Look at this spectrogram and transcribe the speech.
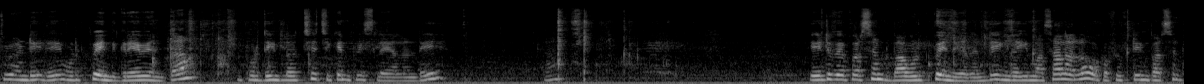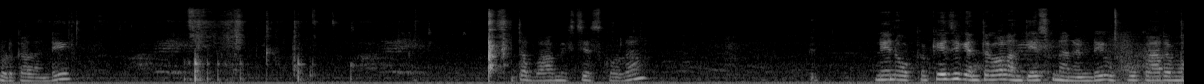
చూడండి ఇది ఉడికిపోయింది గ్రేవీ అంతా. ఇప్పుడు దీంట్లో వచ్చి చికెన్ పీస్లు వేయాలండి ఎయిటీ ఫైవ్ పర్సెంట్ బాగా ఉడికిపోయింది కదండి. ఇంకా ఈ మసాలాలో ఒక ఫిఫ్టీన్ పర్సెంట్ ఉడకాలండి. అంతా బాగా మిక్స్ చేసుకోవాలా? నేను ఒక్క కేజీకి ఎంత కావాలో అంత వేసుకున్నానండి. ఉప్పు కారము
